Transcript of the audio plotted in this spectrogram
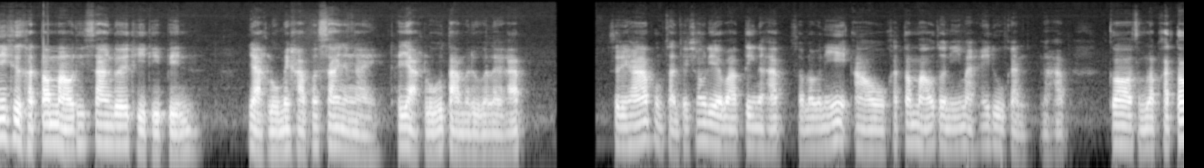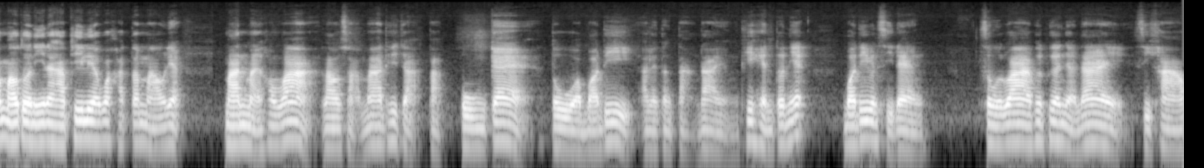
นี่คือคัตตอมเมาส์ที่สร้างด้วย TT Print อยากรู้ไหมครับว่าสร้างยังไง ถ้าอยากรู้ตามมาดูกันเลยครับ สวัสดีครับ ผมสันจากช่องเดียร์วาร์ติงนะครับสำหรับวันนี้เอาคัตตอมเมาส์ตัวนี้มาให้ดูกันนะครับ ก็สำหรับคัตตอมเมาส์ตัวนี้นะครับที่เรียกว่าคัตตอมเมาส์เนี่ยมันหมายความว่าเราสามารถที่จะปรับปรุงแก้ตัวบอดี้อะไรต่างๆ ได้อย่างที่เห็นตัวเนี้ยบอดี้เป็นสีแดง สมมติว่าเพื่อนๆอยากได้สีขาว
